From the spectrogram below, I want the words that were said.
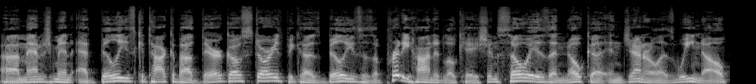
uh, management at Billy's could talk about their ghost stories because Billy's is a pretty haunted location. So is Anoka in general, as we know.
